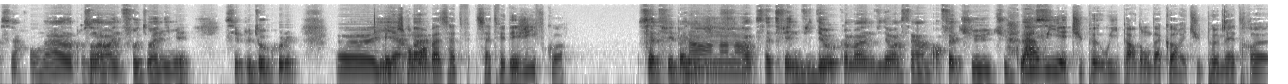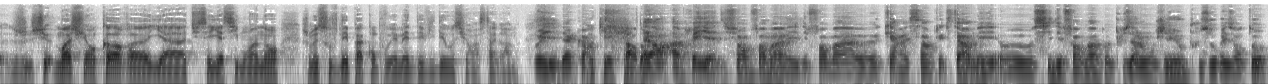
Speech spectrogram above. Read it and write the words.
C'est-à-dire qu'on a l'impression d'avoir une photo animée. C'est plutôt cool. Euh, il y Mais a je comprends pas- pas, ça te, ça te fait des gifs, quoi. Ça te fait pas Non, des non, gifs, non. Ça te fait une vidéo comme une vidéo Instagram. En fait, tu tu Ah places. oui, et tu peux, oui, pardon, d'accord, et tu peux mettre. euh, je, je- moi, je suis encore, euh, il y a, tu sais, il y a six mois, un an, je me souvenais pas qu'on pouvait mettre des vidéos sur Instagram. Oui, d'accord. Ok, pardon. Alors après, il y a différents formats. Il y a des formats euh, carrés simples, etc. Mais euh, aussi des formats un peu plus allongés ou plus horizontaux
